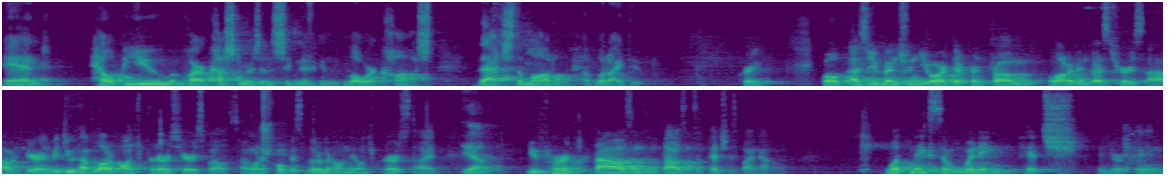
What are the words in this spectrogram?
and help you acquire customers at a significantly lower cost? That's the model of what I do. Great. Well, as you mentioned, you are different from a lot of investors uh, out here, and we do have a lot of entrepreneurs here as well. So I want to focus a little bit on the entrepreneur side. Yeah. You've heard thousands and thousands of pitches by now. What makes a winning pitch, in your opinion?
